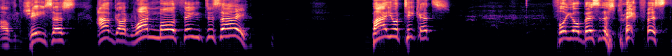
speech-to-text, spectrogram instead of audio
of Jesus. I've got one more thing to say. Buy your tickets for your business breakfast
